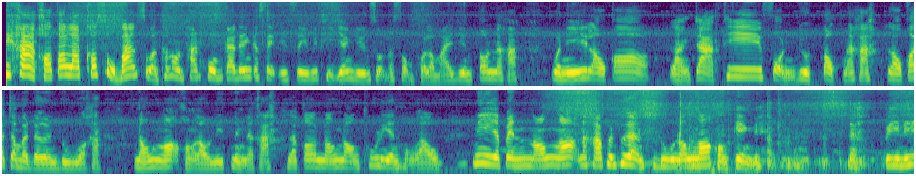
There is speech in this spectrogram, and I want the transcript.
สวัสดีค่ะ ขอต้อนรับเข้าสู่บ้านสวนถนนพัฒน์โฮมการ์เด้นเกษตรอินทรีย์วิถียั่งยืนสวนผสมผลไม้ยืนต้นนะคะ วันนี้เราก็หลังจากที่ฝนหยุดตกนะคะ เราก็จะมาเดินดูค่ะ น้องเงาะของเรานิดหนึ่งนะคะ แล้วก็น้องๆทุเรียนของเรา นี่จะเป็นน้องเงาะนะคะ เพื่อนๆดูน้องเงาะของเก่งดิเนี่ยปีนี้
